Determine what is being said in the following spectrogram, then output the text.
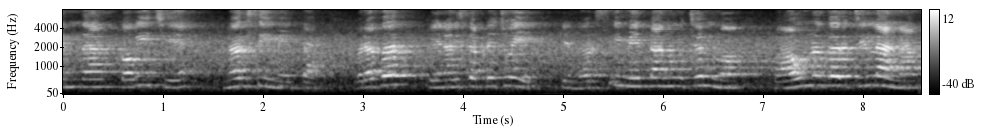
એમના કવિ છે નરસિંહ મહેતા. બરાબર? એના વિશે આપણે જોઈએ કે નરસિંહ મહેતાનો જન્મ ભાવનગર જિલ્લાના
